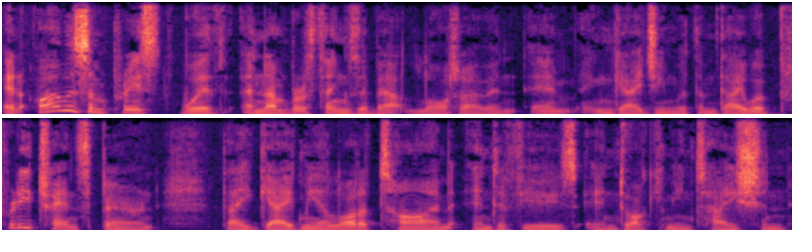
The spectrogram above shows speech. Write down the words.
and I was impressed with a number of things about Lotto and, and engaging with them. They were pretty transparent. They gave me a lot of time, interviews, and documentation.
